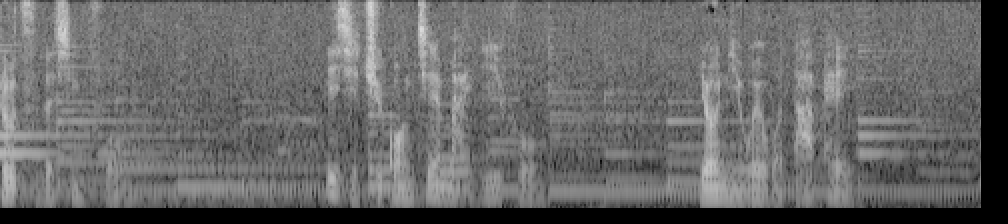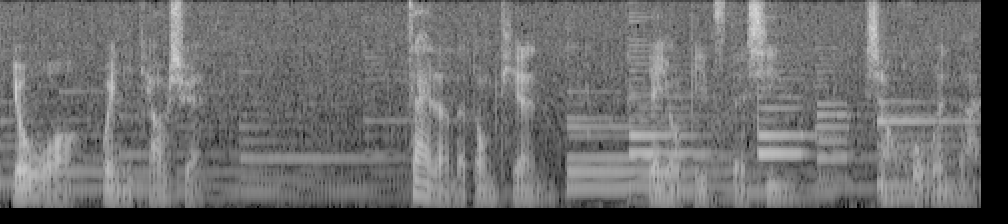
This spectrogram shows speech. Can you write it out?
如此的幸福？一起去逛街买衣服，有你为我搭配，有我为你挑选。再冷的冬天，也有彼此的心相互温暖。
